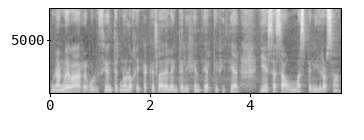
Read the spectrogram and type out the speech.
una nueva revolución tecnológica que es la de la inteligencia artificial y esa es aún más peligrosa.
